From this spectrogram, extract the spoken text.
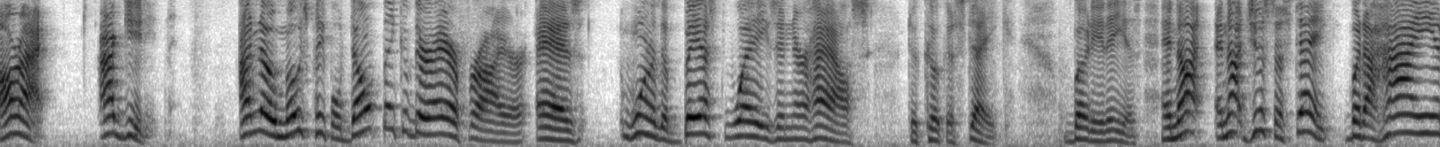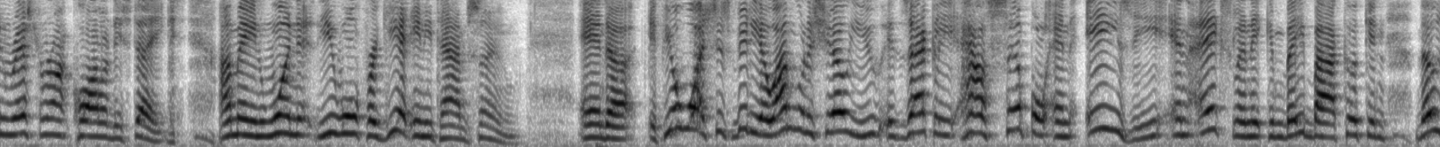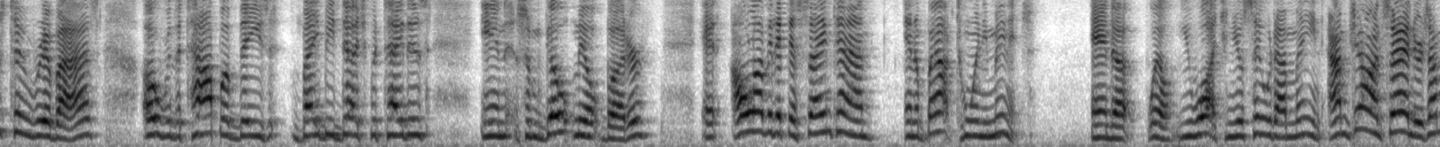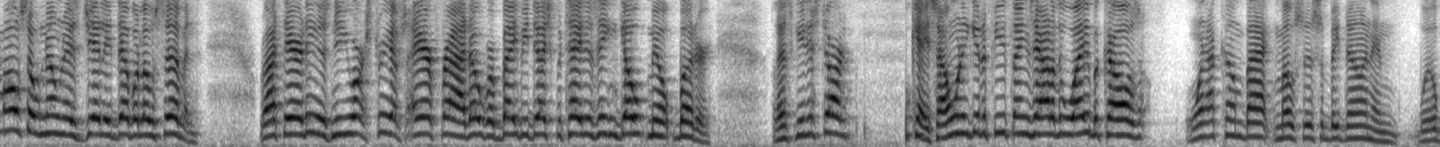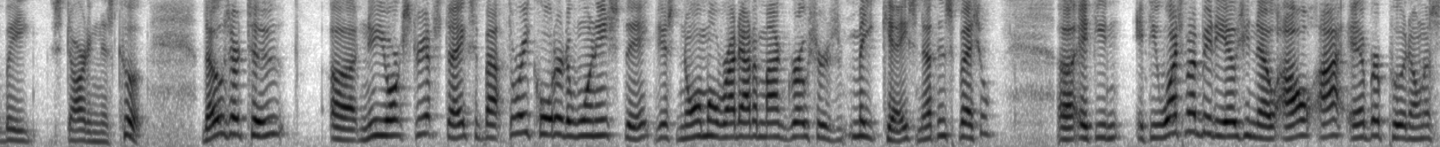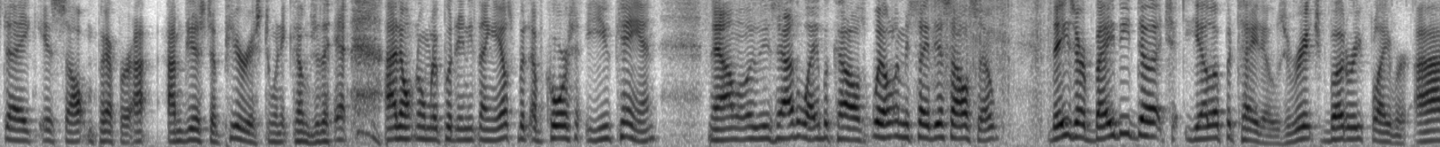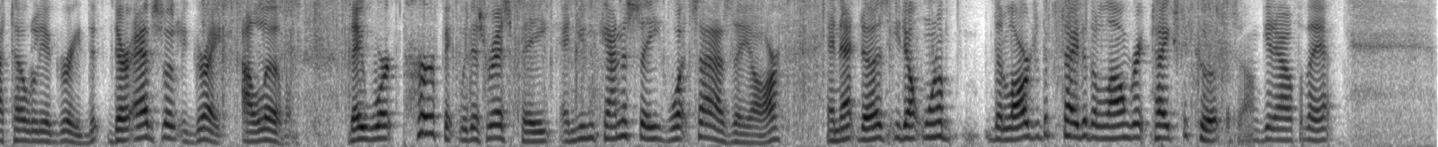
All right, I get it. I know most people don't think of their air fryer as one of the best ways in their house to cook a steak but it is. And not and not just a steak but a high-end restaurant quality steak. I mean one that you won't forget anytime soon and uh, if you'll watch this video i'm going to show you exactly how simple and easy and excellent it can be by cooking those two ribeyes over the top of these baby dutch potatoes in some goat milk butter and all of it at the same time in about 20 minutes. And, uh, well, you watch and you'll see what I mean. I'm John Sanders. I'm also known as Jelly 007. Right there it is, New York strips, air fried over baby Dutch potatoes in goat milk butter. Let's get it started. Okay, so I want to get a few things out of the way because when I come back, most of this will be done and we'll be starting this cook. Those are two uh, New York strip steaks, about three quarter to one inch thick, just normal right out of my grocer's meat case, nothing special. Uh, if you if you watch my videos, you know all I ever put on a steak is salt and pepper. I, I'm just a purist when it comes to that. I don't normally put anything else, but of course you can. Now I'm gonna move these out of the way because, well, let me say this also. These are baby Dutch yellow potatoes, rich buttery flavor. I totally agree. They're absolutely great. I love them. They work perfect with this recipe and you can kind of see what size they are. And that does, you don't want to, the larger the potato, the longer it takes to cook. So I'll get out of that.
